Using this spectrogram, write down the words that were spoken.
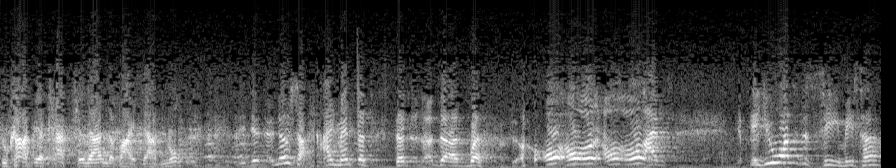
You can't be a captain and a vice admiral. No, sir. I meant that, that, that well, all, all, all, all I was... Did you wanted to see me, sir?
